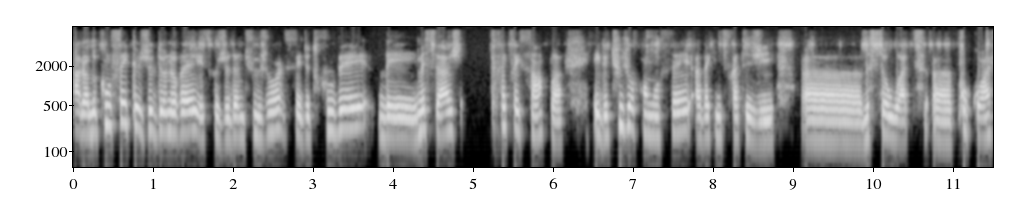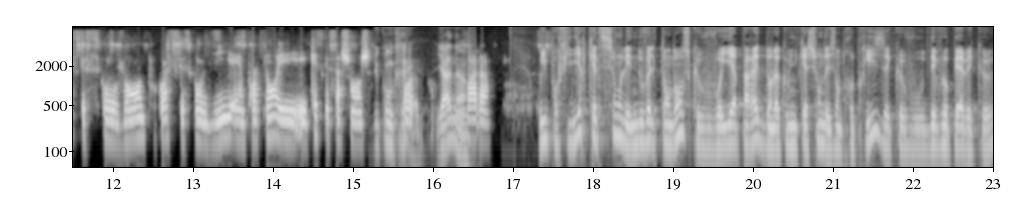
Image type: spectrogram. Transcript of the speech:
Alors, le conseil que je donnerais et ce que je donne toujours, c'est de trouver des messages très très simples et de toujours commencer avec une stratégie. Euh, le so what, euh, pourquoi est-ce que ce qu'on vend, pourquoi est-ce que ce qu'on dit est important et, qu'est-ce que ça change. Du concret. Yann? Voilà. Oui, pour finir, quelles sont les nouvelles tendances que vous voyez apparaître dans la communication des entreprises et que vous développez avec eux?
